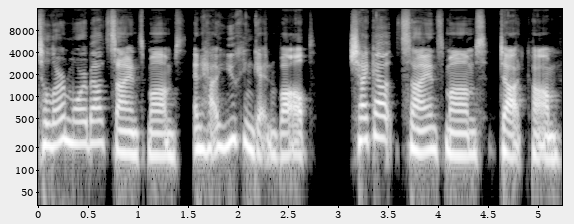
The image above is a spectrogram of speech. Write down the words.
To learn more about Science Moms and how you can get involved, check out sciencemoms.com.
